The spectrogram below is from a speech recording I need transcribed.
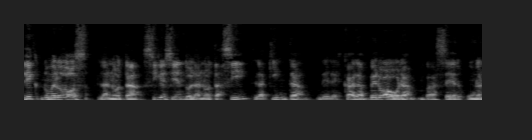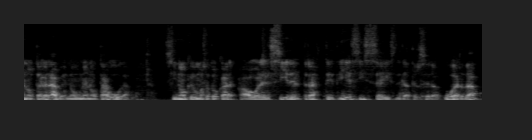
Lick número 2, la nota sigue siendo la nota Si, la quinta de la escala, pero ahora va a ser una nota grave, no una nota aguda, sino que vamos a tocar ahora el Si del traste 16 de la tercera cuerda.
